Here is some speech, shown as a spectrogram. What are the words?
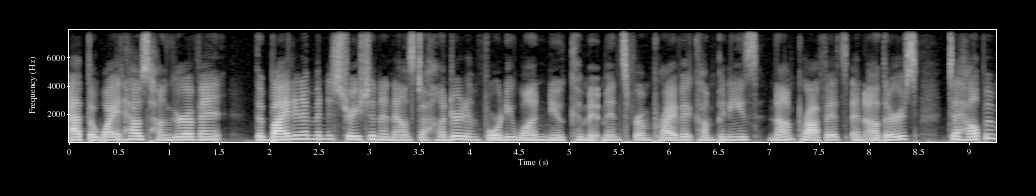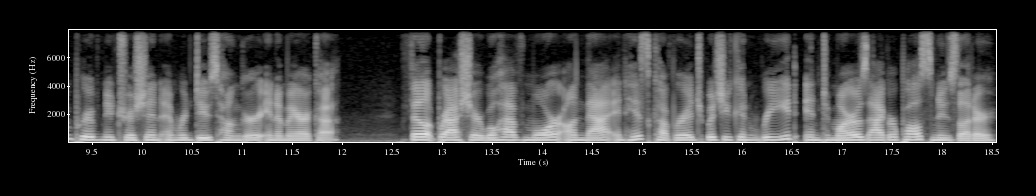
At the White House hunger event, the Biden administration announced 141 new commitments from private companies, nonprofits, and others to help improve nutrition and reduce hunger in America. Philip Brasher will have more on that in his coverage, which you can read in tomorrow's AgriPulse newsletter.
